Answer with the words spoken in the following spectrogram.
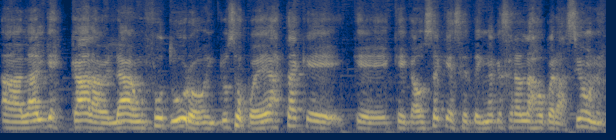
a larga escala, ¿verdad? Un futuro, incluso puede hasta que, que, que cause que se tenga que cerrar las operaciones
